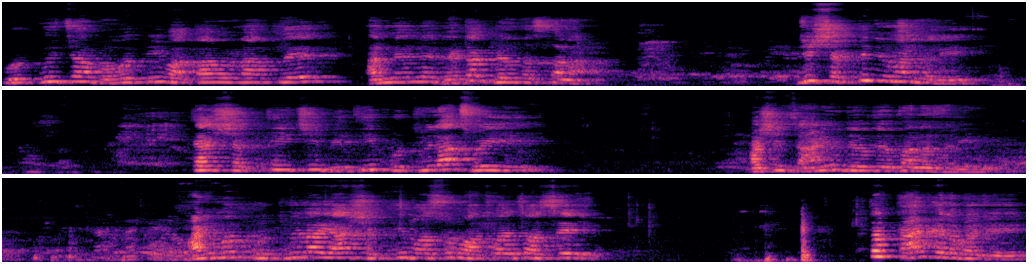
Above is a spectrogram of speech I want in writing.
पृथ्वीच्या भोवती वातावरणातले अन्य अन्य घटक फिरत असताना जी शक्ती निर्माण झाली त्या शक्तीची भीती पृथ्वीलाच होईल अशी जाणीव देवदेवतांना झाली. आणि मग पृथ्वीला या शक्तीपासून वाचवायचं असेल तर काय केलं पाहिजे?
